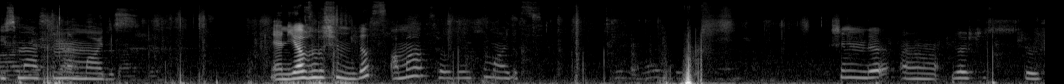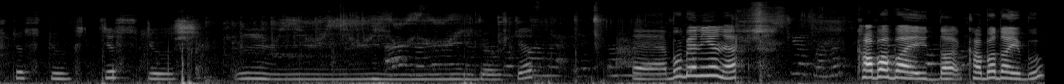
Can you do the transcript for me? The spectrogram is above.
ismi aslında Midas. Yani yazılışı Midas ama söyleyişi Midas. Şimdi e, dövüşeceğiz, dövüşeceğiz, dövüşeceğiz, dövüş, dövüşeceğiz. E, bu beni yener. Kabadayı da kabadayı bu.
